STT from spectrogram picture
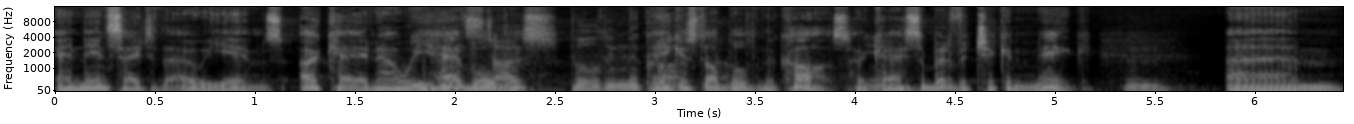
and then say to the OEMs, okay, now we you have all start this. building the Now you can start now. building the cars. Okay, Yeah. it's a bit of a chicken and egg. Mm, Um,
